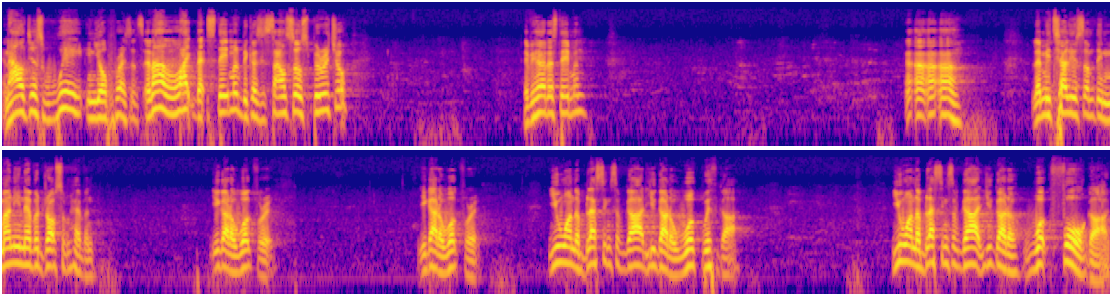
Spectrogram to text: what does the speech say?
and I'll just wait in your presence. And I like that statement because it sounds so spiritual. Have you heard that statement? Uh uh uh uh. Let me tell you something money never drops from heaven. You got to work for it. You got to work for it. You want the blessings of God, you got to work with God. You want the blessings of God, you got to work for God.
